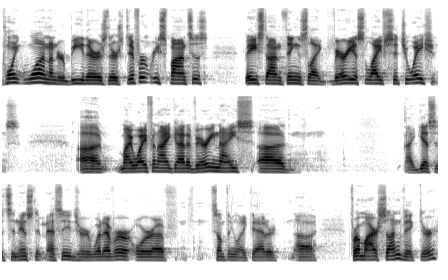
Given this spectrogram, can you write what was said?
point one under B there is there's different responses based on things like various life situations. Uh, my wife and I got a very nice, uh, I guess it's an instant message or whatever, or uh, something like that, or uh, from our son Victor,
